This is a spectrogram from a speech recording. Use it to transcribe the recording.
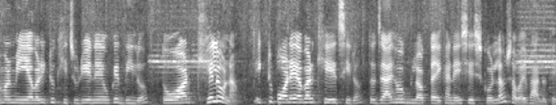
আমার মেয়ে আবার একটু খিচুড়ি এনে ওকে দিল, তো আর খেলো না, একটু পরে আবার খেয়েছিল। তো যাই হোক ব্লগটা এখানেই শেষ করলাম, সবাই ভালো থেকে।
